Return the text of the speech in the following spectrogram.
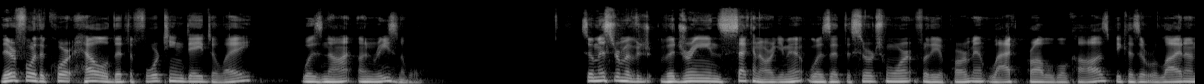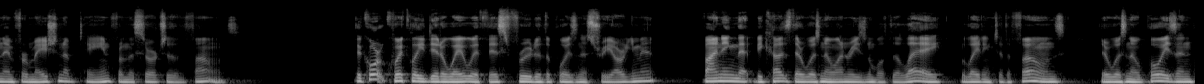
Therefore, the court held that the 14 day delay was not unreasonable. So Mr. Vedrine's second argument was that the search warrant for the apartment lacked probable cause because it relied on information obtained from the search of the phones. The court quickly did away with this fruit of the poisonous tree argument, finding that because there was no unreasonable delay relating to the phones, there was no poison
